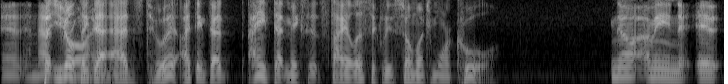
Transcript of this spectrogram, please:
and and that But you don't think that adds to it? I think that I think that makes it stylistically so much more cool. No, I mean, it,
